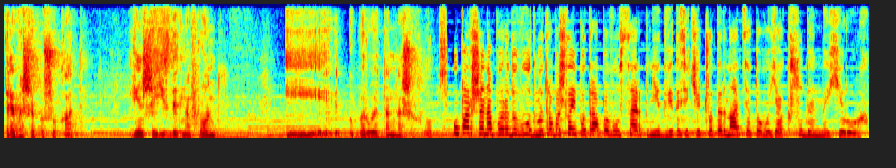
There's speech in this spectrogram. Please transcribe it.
треба ще пошукати. Він ще їздить на фронт і оперує там наших хлопців. Уперше на передову Дмитро Башлей потрапив у серпні 2014-го як судинний хірург.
